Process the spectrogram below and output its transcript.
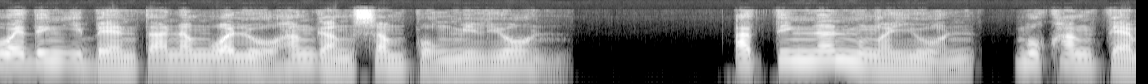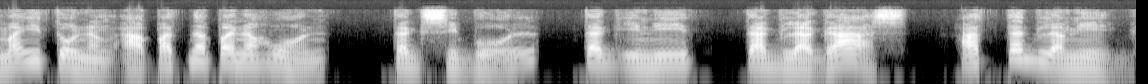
pwedeng ibenta ng 8 hanggang 10 milyon. At tingnan mo ngayon, mukhang tema ito ng apat na panahon, tagsibol, tag-init, taglagas, at taglamig.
